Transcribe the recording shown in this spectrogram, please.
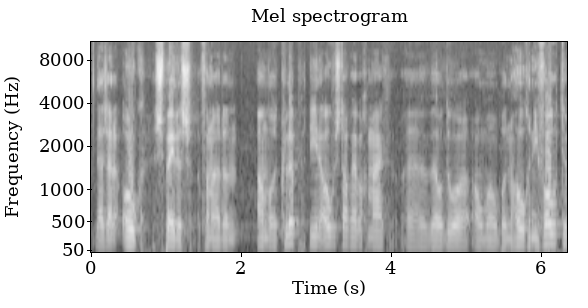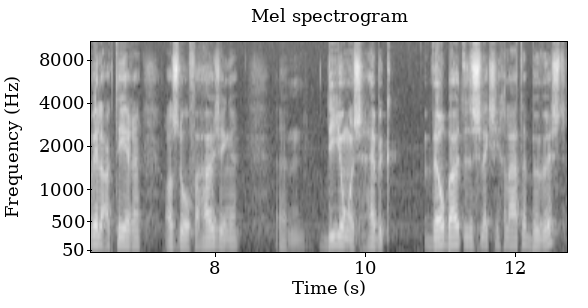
Daar zijn ook spelers vanuit een andere club die een overstap hebben gemaakt. eh, wel door om op een hoger niveau te willen acteren als door verhuizingen. Ehm, die jongens heb ik wel buiten de selectie gelaten, bewust.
